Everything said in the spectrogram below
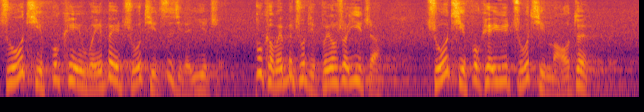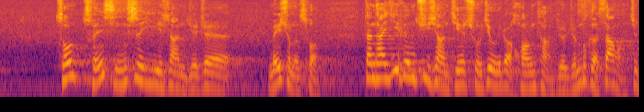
主体不可以违背主体自己的意志，不可违背主体，不用说意志，主体不可以与主体矛盾。从纯形式意义上，你觉得这没什么错，但他一跟具象接触就有点荒唐，就人不可撒谎，就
